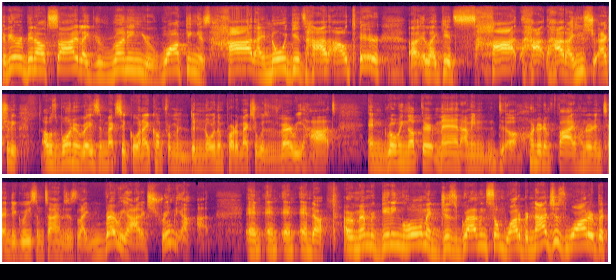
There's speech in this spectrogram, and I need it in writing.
have you ever been outside? Like you're running, you're walking, it's hot. I know it gets hot out there. Uh, like it's hot, hot, hot. I used to actually, I was born and raised in Mexico and I come from the northern part of Mexico. It's very hot. And growing up there, man, I mean, 105, 110 degrees sometimes. It's like very hot, extremely hot. And, and, and, and uh, I remember getting home and just grabbing some water, but not just water, but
